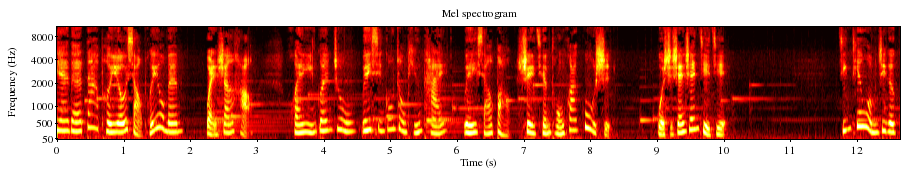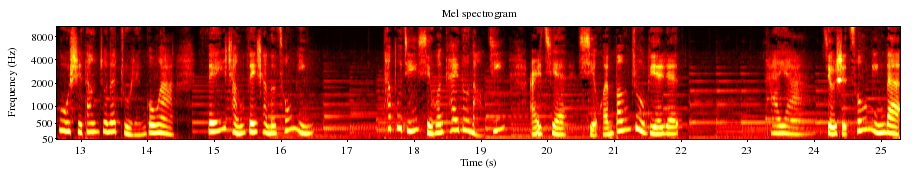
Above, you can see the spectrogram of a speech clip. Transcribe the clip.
亲爱的，大朋友、小朋友们，晚上好！欢迎关注微信公众平台“微小宝睡前童话故事”，我是珊珊姐姐。今天我们这个故事当中的主人公啊，非常非常的聪明。他不仅喜欢开动脑筋，而且喜欢帮助别人。他呀，就是聪明的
